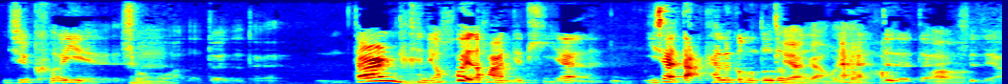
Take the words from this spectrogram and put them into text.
你是可以生活的。对对对。嗯，当然，你肯定会的话，你的体验嗯。一下打开了更多的体验感会更好。哎对对对，嗯。是这样。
